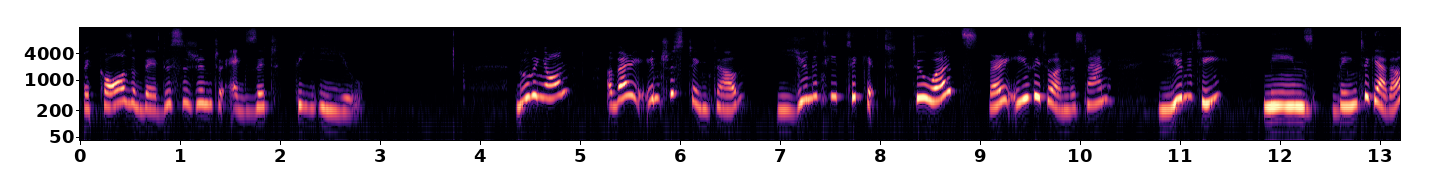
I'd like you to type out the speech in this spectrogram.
because of their decision to exit the EU. Moving on, a very interesting term, unity ticket. Two words, very easy to understand. Unity means being together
